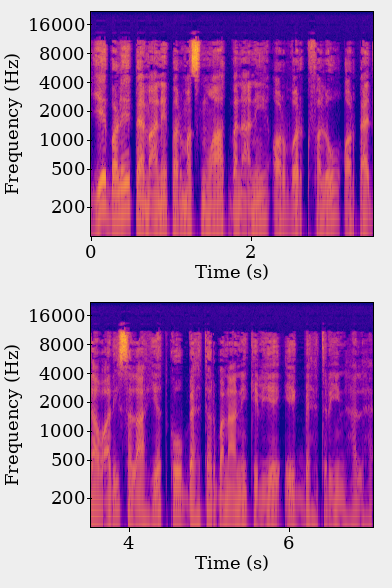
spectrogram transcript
ये बड़े पैमाने पर मसनूआत बनाने और वर्क फलो और पैदावारी सलाहियत को बेहतर बनाने के लिए एक बेहतरीन हल है।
